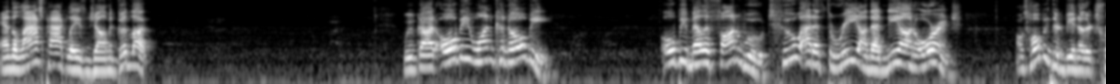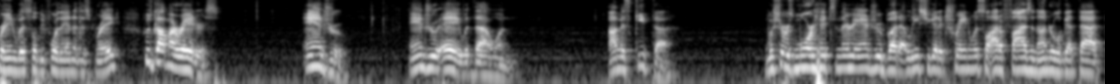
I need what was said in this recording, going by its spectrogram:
And the last pack, ladies and gentlemen, good luck. We've got Obi-Wan Kenobi. Obi Melifonwu, two out of three on that neon orange. I was hoping there'd be another train whistle before the end of this break. Who's got my Raiders? Andrew. Andrew A with that one. Amiskita. Wish there was more hits in there, Andrew, but at least you get a train whistle out of fives and under. We'll get that.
